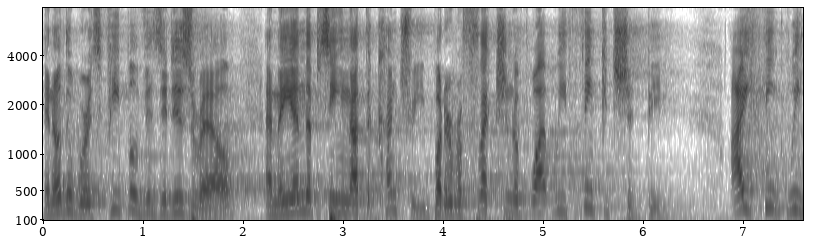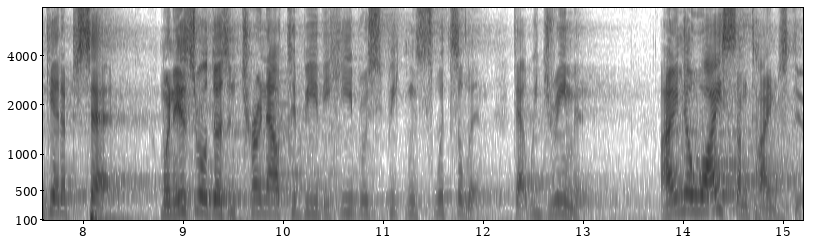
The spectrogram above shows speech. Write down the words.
In other words, people visit Israel and they end up seeing not the country, but a reflection of what we think it should be. I think we get upset when Israel doesn't turn out to be the Hebrew speaking Switzerland that we dream it. I know I sometimes do.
